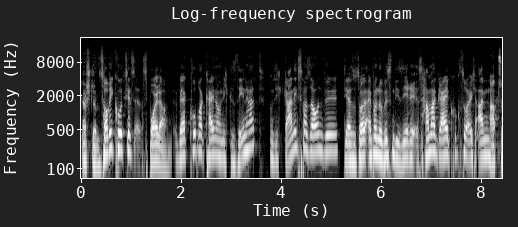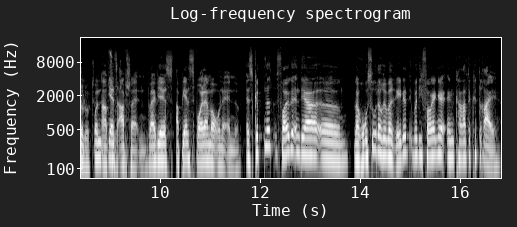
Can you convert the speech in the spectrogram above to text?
Das stimmt. Sorry kurz jetzt äh, Spoiler. Wer Cobra Kai noch nicht gesehen hat und sich gar nichts versauen will, der soll einfach nur wissen, die Serie ist hammergeil, guckt sie euch an. Absolut, Und absolut. jetzt abschalten, weil wir es ab jetzt spoilern wir ohne Ende. Es gibt eine Folge, in der äh, LaRusso darüber redet über die Vorgänge in Karate Kid 3.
